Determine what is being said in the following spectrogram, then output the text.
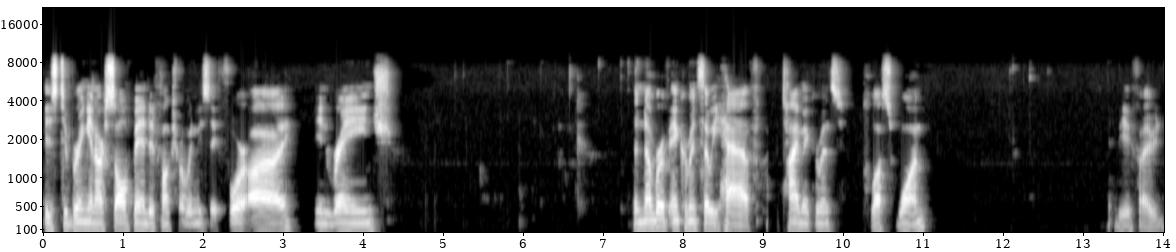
is to bring in our solve banded function. We need to say for i in range, the number of increments that we have, time increments, plus 1. Maybe if I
